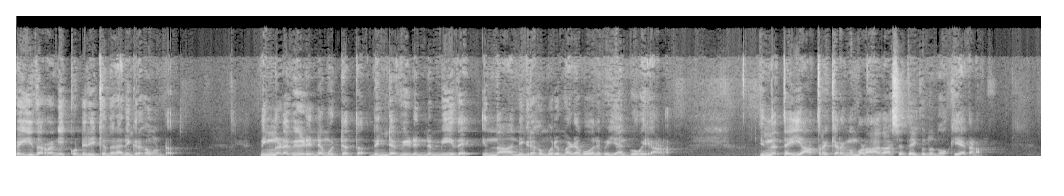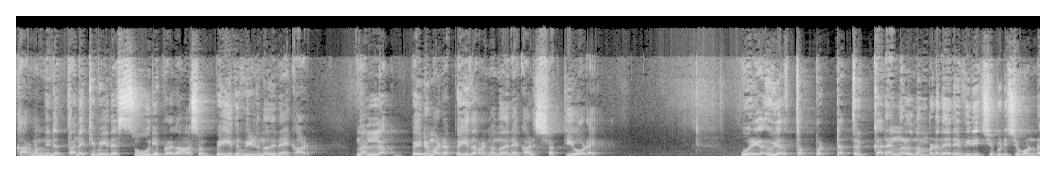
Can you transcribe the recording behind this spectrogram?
പെയ്തിറങ്ങിക്കൊണ്ടിരിക്കുന്ന ഒരു അനുഗ്രഹമുണ്ട്. നിങ്ങളുടെ വീടിന്റെ മുറ്റത്ത് നിന്റെ വീടിന്റെ മീതെ ഇന്ന് ആ അനുഗ്രഹം ഒരു മഴ പോലെ പെയ്യാൻ പോവുകയാണ്. ഇന്നത്തെ യാത്രയ്ക്കിറങ്ങുമ്പോൾ ആകാശത്തേക്കൊന്ന് നോക്കിയേക്കണം. കാരണം നിന്റെ തലയ്ക്ക് മീതെ സൂര്യപ്രകാശം പെയ്തു വീഴുന്നതിനേക്കാൾ നല്ല പെരുമഴ പെയ്തിറങ്ങുന്നതിനേക്കാൾ ശക്തിയോടെ ഉയർത്തപ്പെട്ട തൃക്കരങ്ങൾ നമ്മുടെ നേരെ വിരിച്ചു പിടിച്ചുകൊണ്ട്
